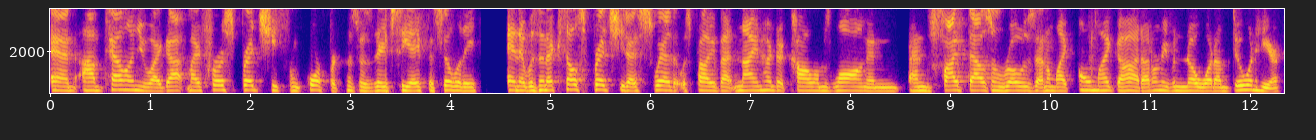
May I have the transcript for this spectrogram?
And I'm telling you, I got my first spreadsheet from corporate because it was an HCA facility and it was an Excel spreadsheet. I swear that was probably about 900 columns long and and 5,000 rows. And I'm like, oh my god, I don't even know what I'm doing here.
